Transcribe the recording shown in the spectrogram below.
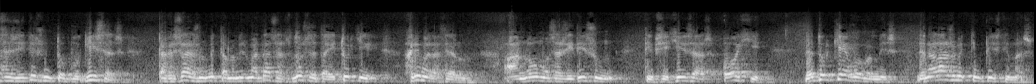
σας ζητήσουν το μπουκί σας, τα χρυσά σας τα νομίσματά σας, δώστε τα. Οι Τούρκοι χρήματα θέλουν. Αν όμως σας ζητήσουν την ψυχή σας, όχι. Δεν τουρκεύουμε εμείς. Δεν αλλάζουμε την πίστη μας.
